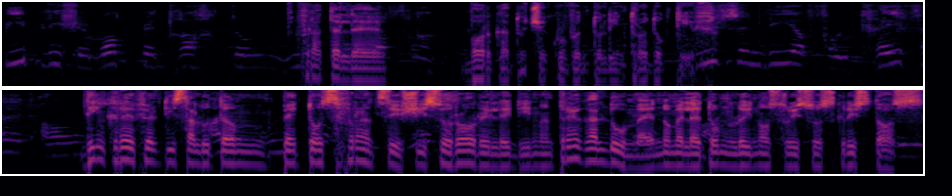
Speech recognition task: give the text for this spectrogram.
biblische Wortbetrachtung Fratele Borga duce cuvântul introductiv. müssen wir von Krefeld aus Din Krefeld îi salutăm pe toți frații și surorile din întreaga lume în numele Domnului nostru Isus Hristos.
